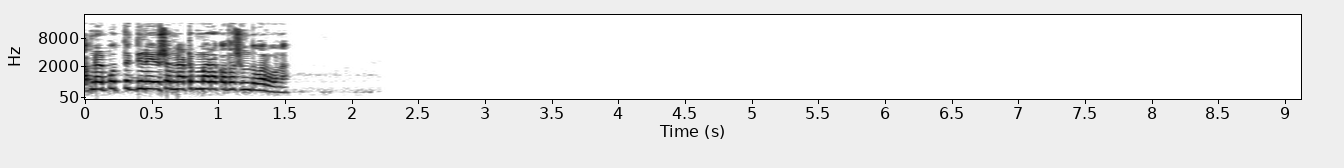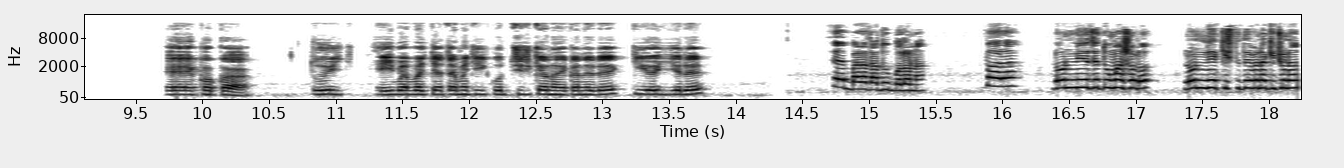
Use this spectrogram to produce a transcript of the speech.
আপনার প্রত্যেক দিন এসব নাটক মারার কথা শুনতে পারব না। এ কোকা তুই এই এইভাবে চেঁচামেচি করছিস কেন এখানে রে? কি হয়েছে রে? এ বাড়া দাদু বলো না। বাড়া লোন নিয়েছে দু মাস হলো লোন নিয়ে কিস্তি দেবে না কিছু না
